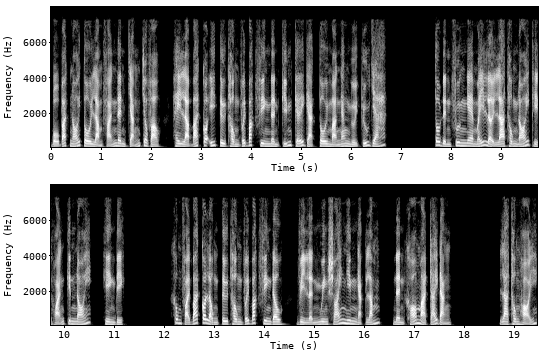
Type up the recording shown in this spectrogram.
bộ bác nói tôi làm phản nên chẳng cho vào, hay là bác có ý tư thông với Bắc Phiên nên kiếm kế gạt tôi mà ngăn người cứu giá. Tô Định Phương nghe mấy lời La Thông nói thì hoảng kinh nói, hiền điệt. Không phải bác có lòng tư thông với Bắc Phiên đâu, vì lệnh nguyên soái nghiêm ngặt lắm, nên khó mà trái đặng. La Thông hỏi,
